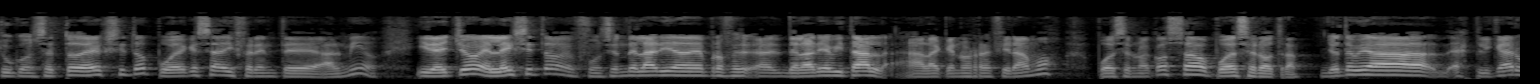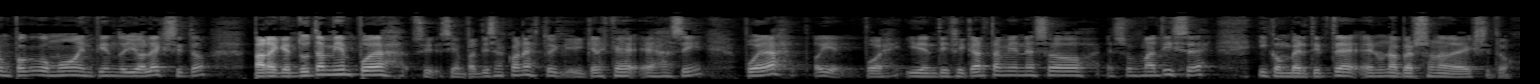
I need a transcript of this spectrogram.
tu concepto de éxito puede que sea diferente al mío. Y de hecho, el éxito, en función del área, de del área vital a la que nos refiramos, puede ser una cosa o puede ser otra. Yo te voy a explicar un poco cómo entiendo yo el éxito, para que tú también puedas, si, empatizas con esto y, y, crees que es así, puedas, oye, pues identificar también esos, esos matices y convertirte en una persona de éxito.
